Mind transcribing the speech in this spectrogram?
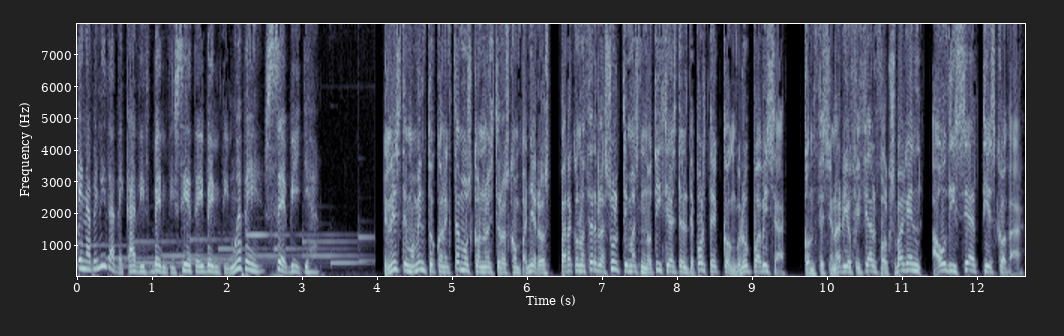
en Avenida de Cádiz 27 y 29, Sevilla. En este momento conectamos con nuestros compañeros para conocer las últimas noticias del deporte con Grupo Avisa, concesionario oficial Volkswagen, Audi, Seat y Skoda.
